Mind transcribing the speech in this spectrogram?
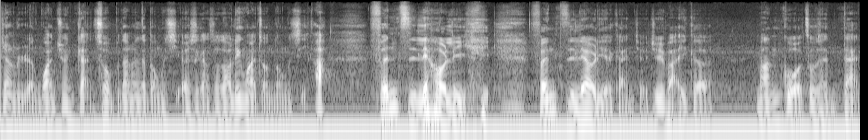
让人完全感受不到那个东西，而是感受到另外一种东西啊！分子料理，分子料理的感觉，就是把一个芒果做成蛋，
